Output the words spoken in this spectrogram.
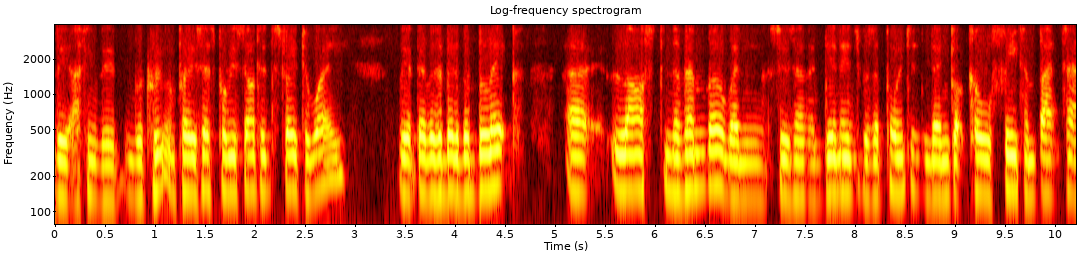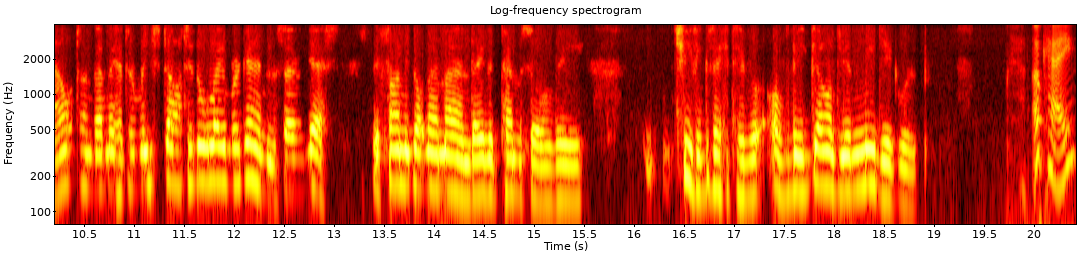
the I think the recruitment process probably started straight away. There was a bit of a blip uh, last November when Susanna Dinnage was appointed and then got cold feet and backed out, and then they had to restart it all over again. So yes, they finally got their man, David Pemsel, the chief executive of the Guardian Media Group. Okay,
